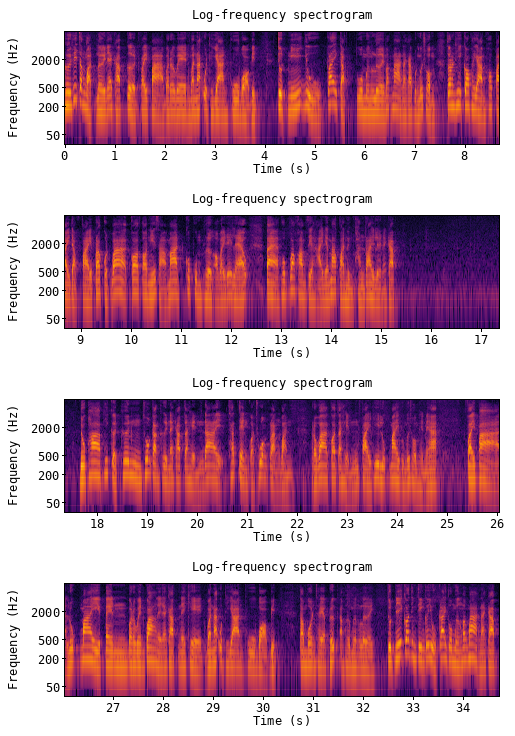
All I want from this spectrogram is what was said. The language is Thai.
คือที่จังหวัดเลยเนี่ยครับเกิดไฟป่าบริเวณวนอุทยานภูบ่อบิด จุดนี้อยู่ใกล้กับตัวเมืองเลยมากๆนะครับคุณผู้ชม เจ้าหน้าที่ก็พยายามเข้าไปดับไฟ ปรากฏว่าก็ตอนนี้สามารถควบคุมเพลิงเอาไว้ได้แล้ว แต่พบว่าความเสียหายเนี่ยมากกว่า 1,000 ไร่เลยนะครับดูภาพที่เกิดขึ้นช่วงกลางคืนนะครับ จะเห็นได้ชัดเจนกว่าช่วงกลางวัน เพราะว่าก็จะเห็นไฟที่ลุกไหม้คุณผู้ชมเห็นไหมฮะ ไฟป่าลุกไหม้เป็นบริเวณกว้างเลยนะครับ ในเขตวนอุทยานภูบ่อบิดตำบลชัยพฤกษ์อำเภอเมืองเลย จุดนี้ก็จริง ๆ ก็อยู่ใกล้ตัวเมืองมากๆนะครับ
